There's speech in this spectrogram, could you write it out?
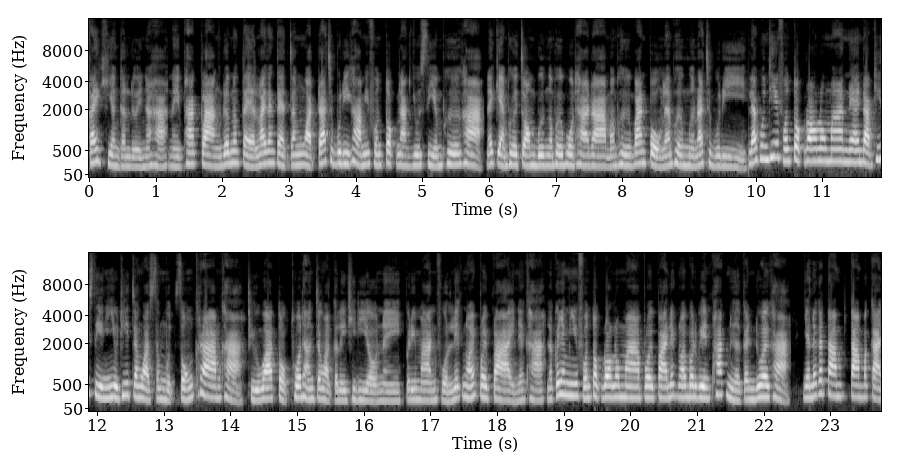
ใกล้เคียงกันเลยนะคะ ในภาคกลางเริ่มตั้งแต่ไล่ตั้งแต่จังหวัดราชบุรีค่ะมีฝนตกหนักอยู่สี่อำเภอค่ะได้แก่อำเภอจอมบึงอำเภอโพธารามอำเภอบ้านโป่งและอำเภอเมืองราชบุรี และพื้นที่ฝนตกรองลงมาในอันดับที่ 4 นี้อยู่ที่จังหวัดสมุทรสงครามค่ะ ถือว่าตกทั่วทั้งจังหวัดกันเลยทีเดียว ในปริมาณฝนเล็กน้อยโปรยปลายนะคะ แล้วก็ยังมีฝนตกรองลงมาโปรยปลายเล็กน้อยบริเวณภาคเหนือกันด้วยค่ะอย่างไรก็ตามตามประกาศ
